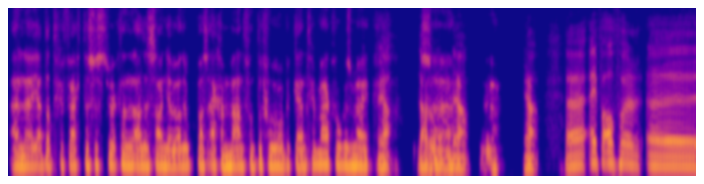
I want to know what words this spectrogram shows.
En eh, ja, dat gevecht tussen Strickland en Adesanya werd ook pas echt een maand van tevoren bekendgemaakt, volgens mij. Ja, daarom. Dus, eh, ja. ja. Ja, Eh, even over eh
